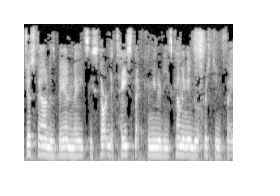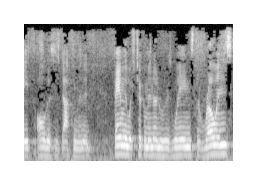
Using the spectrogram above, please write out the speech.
just found his bandmates. He's starting to taste that community. He's coming into a Christian faith. All this is documented. Family which took him in under his wings. The Rowens,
